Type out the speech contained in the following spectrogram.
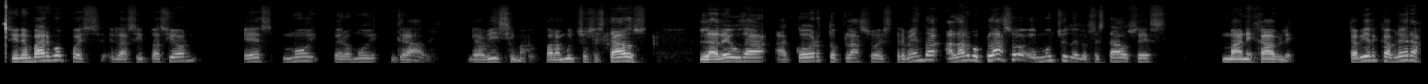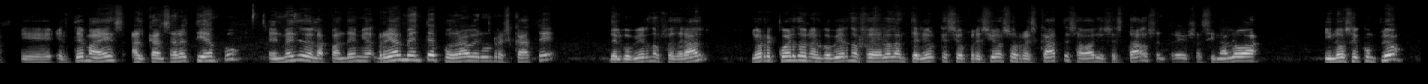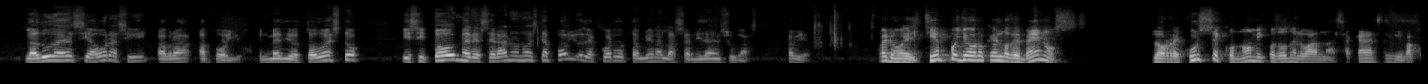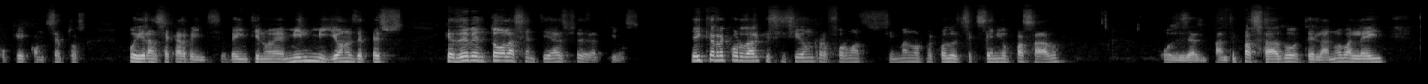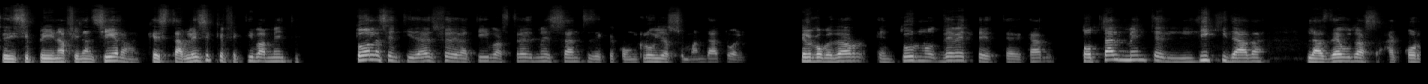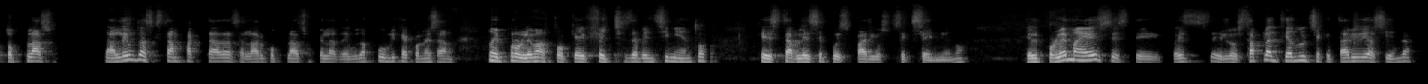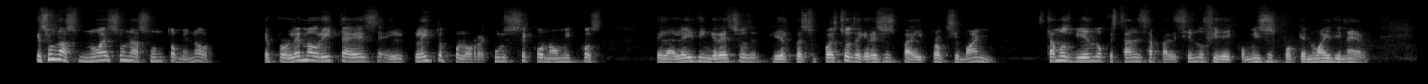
Sin embargo, pues la situación es muy, pero muy grave gravísima para muchos estados. La deuda a corto plazo es tremenda, a largo plazo en muchos de los estados es manejable. Javier Cabrera, eh, el tema es alcanzar el tiempo en medio de la pandemia. ¿Realmente podrá haber un rescate del gobierno federal? Yo recuerdo en el gobierno federal anterior que se ofreció esos rescates a varios estados, entre ellos a Sinaloa, y no se cumplió. La duda es si ahora sí habrá apoyo en medio de todo esto y si todos merecerán o no este apoyo, de acuerdo también a la sanidad en su gasto. Javier. Bueno, el tiempo yo creo que es lo de menos. Los recursos económicos, ¿dónde lo van a sacar y bajo qué conceptos pudieran sacar 29 mil millones de pesos que deben todas las entidades federativas? Y hay que recordar que se hicieron reformas, si mal no recuerdo, el sexenio pasado o desde el antepasado de la nueva ley de disciplina financiera que establece que efectivamente todas las entidades federativas, tres meses antes de que concluya su mandato, el, el gobernador en turno debe dejar totalmente liquidada las deudas a corto plazo. Las deudas que están pactadas a largo plazo, que la deuda pública, con esa no hay problemas porque hay fechas de vencimiento que establece pues varios sexenios, ¿no? El problema es, este, pues, eh, lo está planteando el secretario de Hacienda, que es una, no es un asunto menor. El problema ahorita es el pleito por los recursos económicos de la ley de ingresos y del presupuesto de ingresos para el próximo año. Estamos viendo que están desapareciendo fideicomisos porque no hay dinero.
